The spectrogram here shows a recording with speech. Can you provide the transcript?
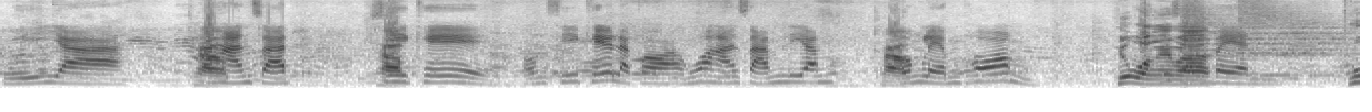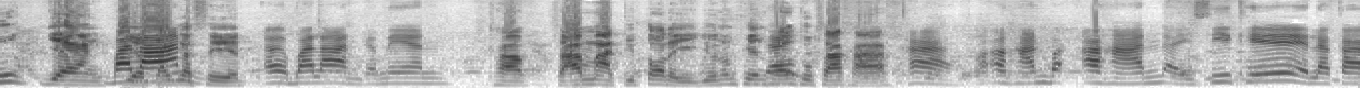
ปุ๋ยยาครับอาหารสัตว์ครับ CK ของ CK แล้วก็หัวอาหารสามเหลี่ยมครับ ของแหลมทองคือว่าไงมีสว่าองแบรนด์ทุกอย่างบาเกี่ยวลากับนเกษตรเออบาลานกับแมน ครับ สามารถติดต่อได้อยู่น้ำเพียนทองได้ทุกสาขา ค่ะ อาหารบอาหารไอซีเคแล้วก็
